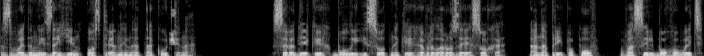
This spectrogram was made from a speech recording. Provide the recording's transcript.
зведений загін Острянина та Кучина, серед яких були і сотники Гаврила Розея Соха, Анапрій Попов, Василь Боговець,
